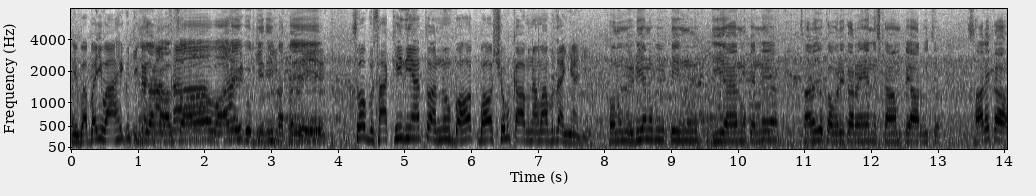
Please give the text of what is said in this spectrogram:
ਇਹ ਬਾਬਾ ਜੀ ਵਾਹਿਗੁਰੂ ਜੀ ਦਾ ਖਾਲਸਾ ਵਾਹਿਗੁਰੂ ਜੀ ਦੀ ਫਤਿਹ। ਸੋ ਵਿਸਾਖੀ ਦੀਆਂ ਤੁਹਾਨੂੰ ਬਹੁਤ ਬਹੁਤ ਸ਼ੁਭ ਕਾਮਨਾਵਾਂ ਵਧਾਈਆਂ ਜੀ। ਤੁਹਾਨੂੰ ਮੀਡੀਆ ਨੂੰ ਵੀ ਟੀਮ ਨੂੰ ਜੀ ਆਇਆਂ ਨੂੰ ਕਹਿੰਦੇ ਆ ਸਾਰੇ ਜੋ ਕਵਰੇਜ ਕਰ ਰਹੇ ਆ ਨਿਸ਼ਕਾਮ ਪਿਆਰ ਵਿੱਚ ਸਾਰੇ ਕਾ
